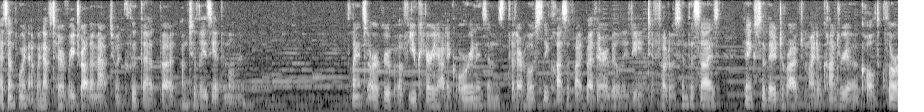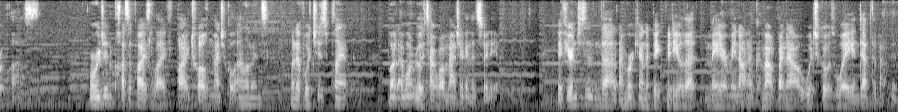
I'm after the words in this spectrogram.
At some point I'm going to have to redraw the map to include that, but I'm too lazy at the moment. Plants are a group of eukaryotic organisms that are mostly classified by their ability to photosynthesize thanks to their derived mitochondria called chloroplasts. Origin classifies life by 12 magical elements, one of which is plant, but I won't really talk about magic in this video. If you're interested in that, I'm working on a big video that may or may not have come out by now, which goes way in depth about it.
